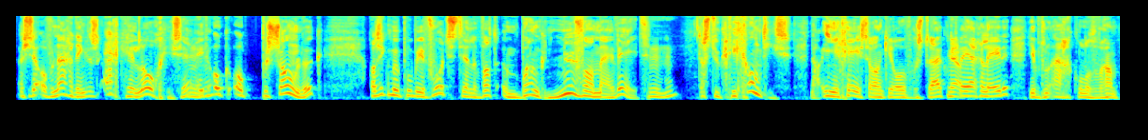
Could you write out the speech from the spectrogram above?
als je daarover na gaat denken, dat is eigenlijk heel logisch. Hè? Even ook, ook persoonlijk, als ik me probeer voor te stellen wat een bank nu van mij weet, dat is natuurlijk gigantisch. Nou, ING is er al een keer over gestruikeld Ja. twee jaar geleden. Die hebben toen aangekondigd, gaan,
